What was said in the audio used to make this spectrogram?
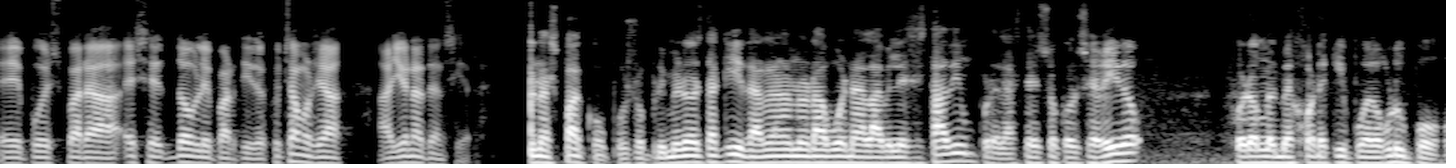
eh, pues para ese doble partido. Escuchamos ya a Jonathan Sierra. Buenas Paco, pues lo primero desde aquí darle la enhorabuena al Aviles Stadium por el ascenso conseguido. Fueron el mejor equipo del grupo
